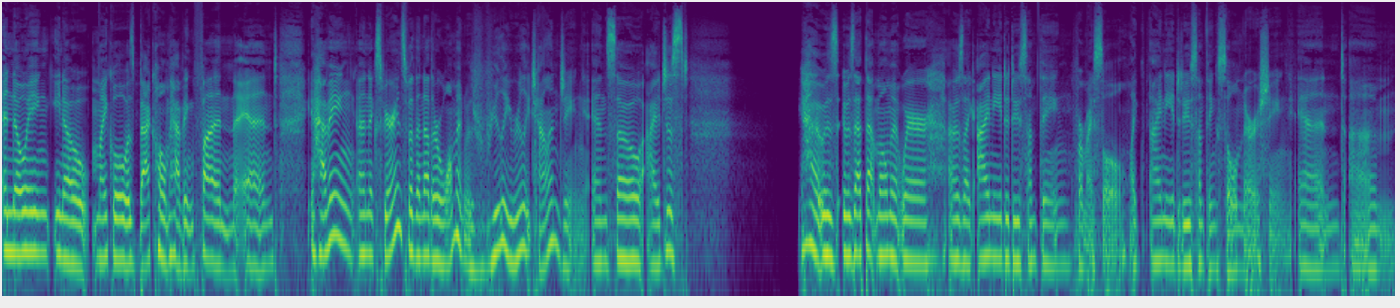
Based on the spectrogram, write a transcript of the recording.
and knowing, you know, Michael was back home having fun and having an experience with another woman was really, really challenging. And so I just, yeah, it was it was at that moment where I was like, I need to do something for my soul. Like I need to do something soul nourishing, and um,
